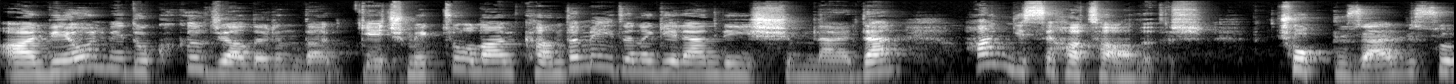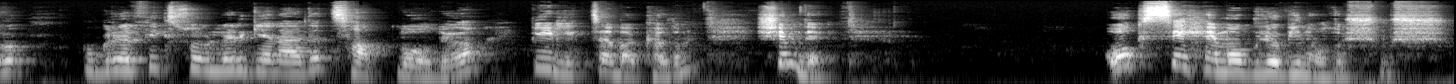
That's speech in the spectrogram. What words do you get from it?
alveol ve doku kılcallarında geçmekte olan kanda meydana gelen değişimlerden hangisi hatalıdır? Çok güzel bir soru. Bu grafik soruları genelde tatlı oluyor. Birlikte bakalım. Şimdi oksihemoglobin oluşmuş.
